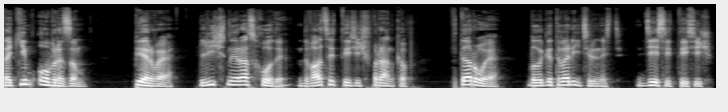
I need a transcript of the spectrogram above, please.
Таким образом, первое – личные расходы – 20 тысяч франков. Второе – благотворительность – 10 тысяч.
